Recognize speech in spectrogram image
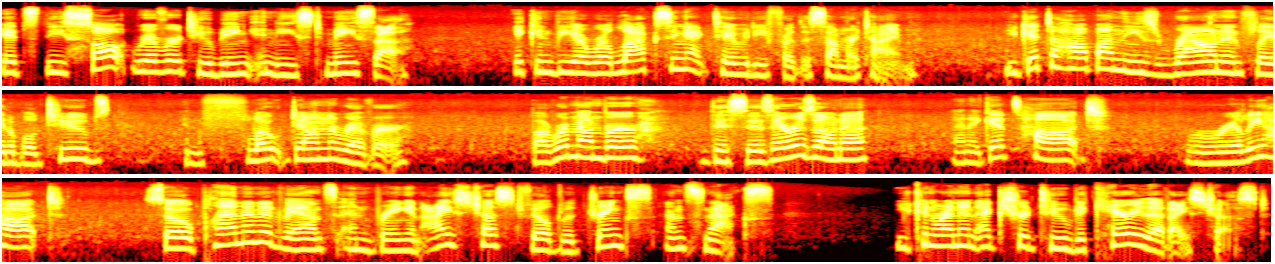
It's the Salt River Tubing in East Mesa. It can be a relaxing activity for the summertime. You get to hop on these round inflatable tubes and float down the river. But remember, this is Arizona and it gets hot, really hot. So plan in advance and bring an ice chest filled with drinks and snacks. You can rent an extra tube to carry that ice chest.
